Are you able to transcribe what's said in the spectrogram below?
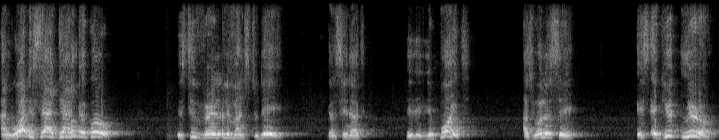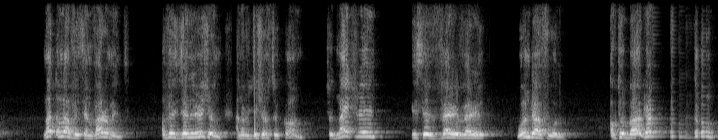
And what he said long ago is still very relevant today. You can see that the, the, the poet, as we always say, is a good mirror, not only of his environment, of his generation and of generations to come. So Night Rain is a very, very wonderful autobiographical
